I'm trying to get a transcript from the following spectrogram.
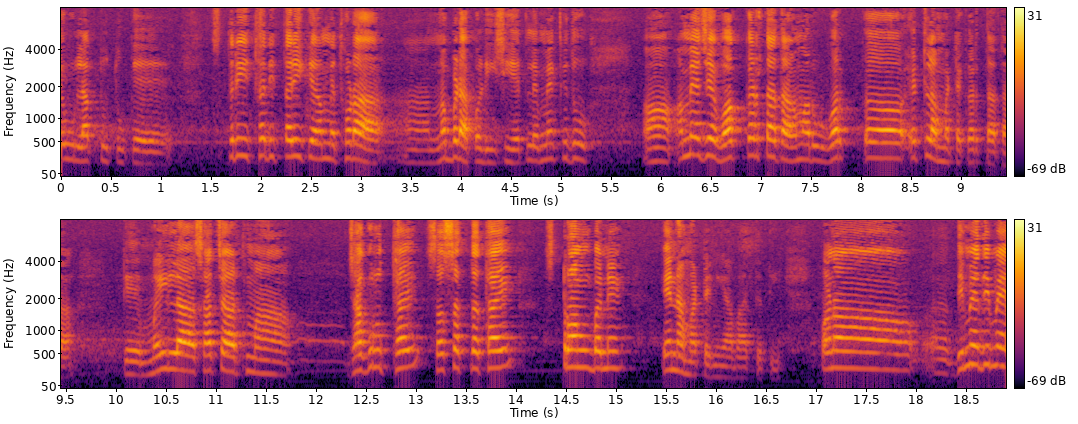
એવું લાગતું હતું કે સ્ત્રી તરીકે અમે થોડા નબળા પડી છીએ. એટલે મેં કીધું અમે જે વર્ક કરતા હતા, અમારું વર્ક એટલા માટે કરતા હતા કે મહિલા સાચા અર્થમાં જાગૃત થાય, સશક્ત થાય સ્ટ્રોંગ બને, એના માટેની આ વાત હતી. પણ ધીમે ધીમે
